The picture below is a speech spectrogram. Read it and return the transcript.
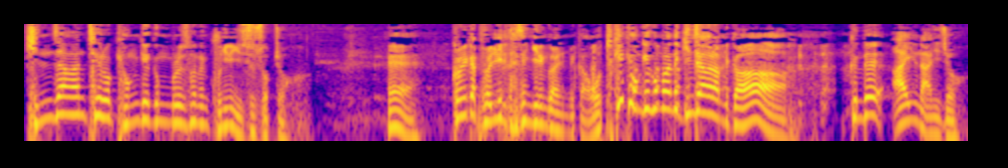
긴장한 채로 경계 근무를 서는 군인이 있을 수 없죠. 예. 그러니까 별일이 다 생기는 거 아닙니까? 어떻게 경계 근무하는데 긴장을 합니까? 근데 아이는 아니죠.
